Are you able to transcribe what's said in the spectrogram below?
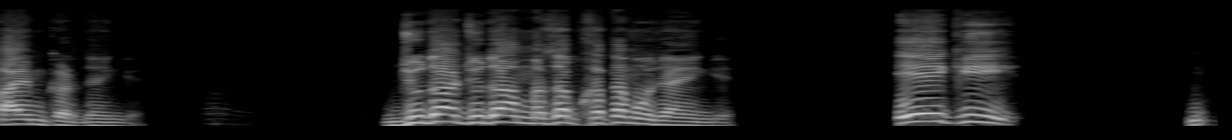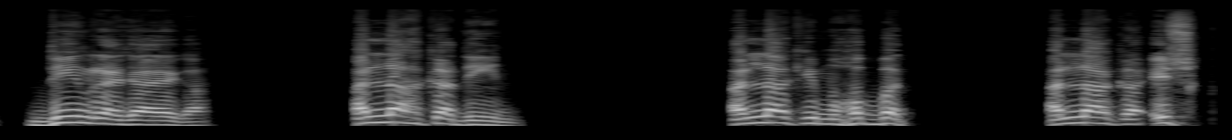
قائم کر دیں گے جدا جدا مذہب ختم ہو جائیں گے ایک ہی دین رہ جائے گا اللہ کا دین اللہ کی محبت اللہ کا عشق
